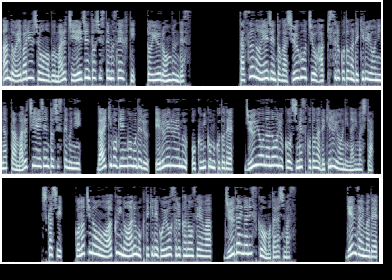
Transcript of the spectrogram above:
and Evaluation of Multi-Agent System Safety という論文です。多数のエージェントが集合値を発揮することができるようになったマルチエージェントシステムに、大規模言語モデル LLM を組み込むことで、重要な能力を示すことができるようになりました。しかし、この知能を悪意のある目的で誤用する可能性は、重大なリスクをもたらします。現在まで、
